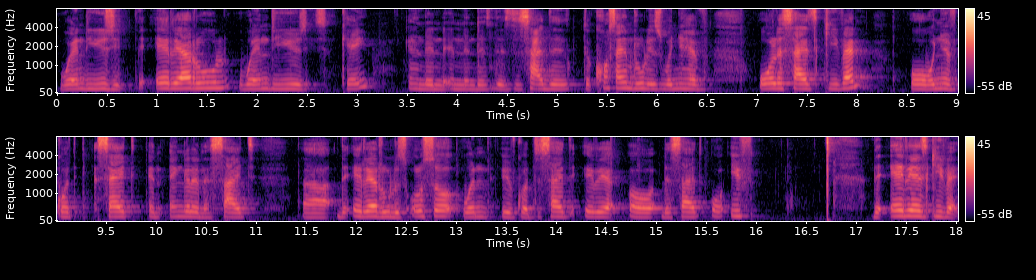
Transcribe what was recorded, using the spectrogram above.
when do you use it? The area rule, when do you use it, okay? And then, and then there's, there's the, side, the, the cosine rule is when you have all the sides given or when you've got a side and angle and a side, uh, the area rule is also when you've got the side area or the side, or if the area is given.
